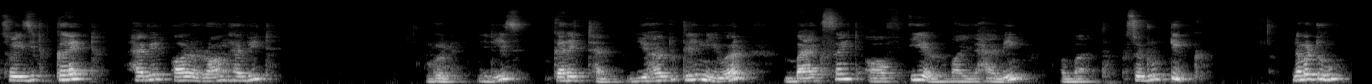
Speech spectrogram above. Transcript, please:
So is it correct habit or wrong habit? Good. It is correct habit. You have to clean your backside of ear while having a bath. So do tick. Number two,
